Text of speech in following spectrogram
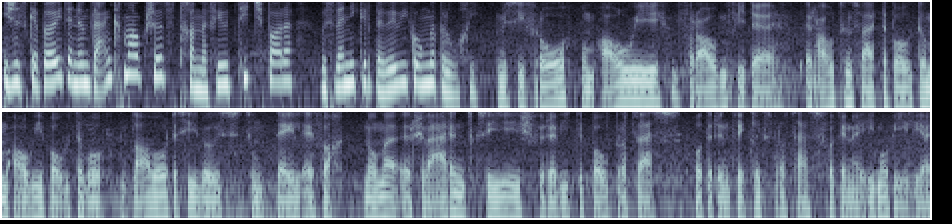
Ist ein Gebäude nicht mehr denkmalgeschützt, kann man viel Zeit sparen, weil es weniger Bewilligungen braucht. Wir sind froh um alle, vor allem bei den erhaltenswerten Bauten, um alle Bauten, die entlassen worden sind, weil es zum Teil einfach nur erschwerend war für den Weiterbauprozess oder den Entwicklungsprozess dieser Immobilien.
